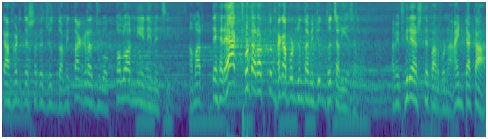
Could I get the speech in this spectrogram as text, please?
কাফেরদের সাথে যুদ্ধ, আমি তাগড়া যুবক, তলোয়ার নিয়ে নেমেছি। আমার দেহের এক ফোঁটা রক্ত থাকা পর্যন্ত আমি যুদ্ধ চালিয়ে যাব। আমি ফিরে আসতে পারব না। আইনটা কার?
